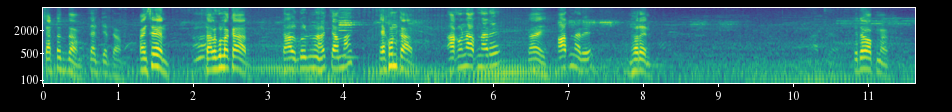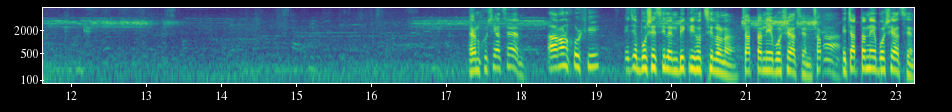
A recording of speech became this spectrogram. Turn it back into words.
চারটার দাম। চারটে দাম। পাইছেন? তালগুলা কার? তাল গরু হচ্ছে আমার। এখন কার? এখন আপনারে। তাই? আপনারে। ধরেন। আচ্ছা এটাও আপনার। এখন খুশি আছেন? এখন খুশি। এই যে বসেছিলেন বিক্রি হচ্ছিল না। চারটা নিয়ে বসে আছেন। সব হ্যাঁ। এই চারটা নিয়ে বসে আছেন।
